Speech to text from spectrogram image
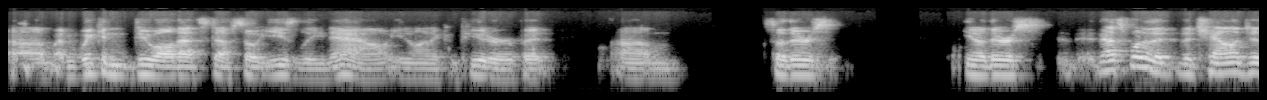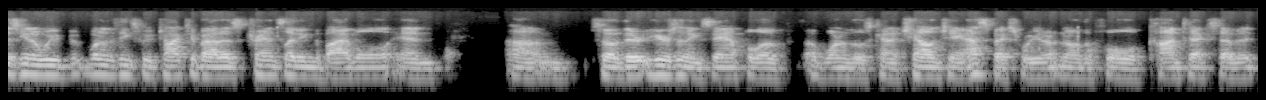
Um, and we can do all that stuff so easily now, you know, on a computer. But um, so there's you know there's that's one of the, the challenges you know we've one of the things we've talked about is translating the bible and um, so there here's an example of, of one of those kind of challenging aspects where you don't know the full context of it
